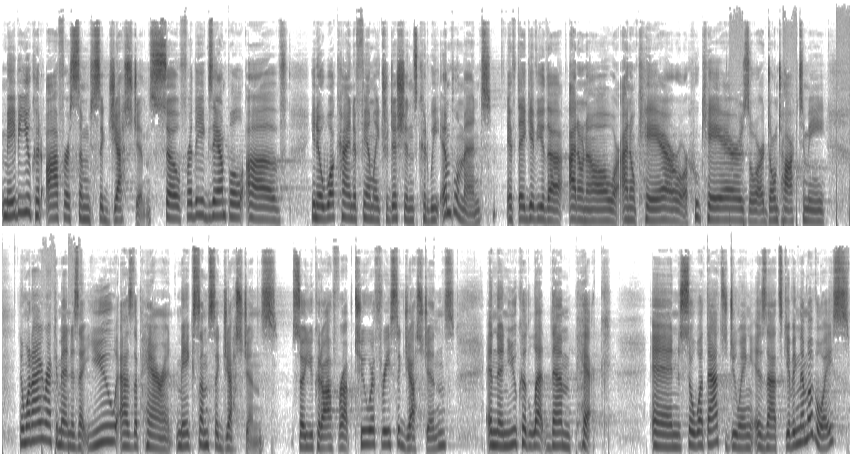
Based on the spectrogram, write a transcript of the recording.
maybe you could offer some suggestions. So for the example of, you know, what kind of family traditions could we implement if they give you the I don't know or I don't care or who cares or don't talk to me? then what I recommend is that you, as the parent, make some suggestions. So you could offer up two or three suggestions, and then you could let them pick. And so what that's doing is that's giving them a voice,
